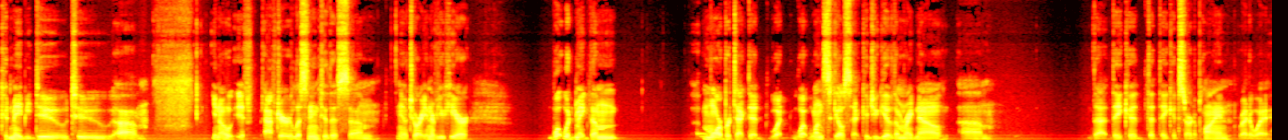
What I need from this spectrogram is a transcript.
could maybe do to um, you know, if after listening to this, um, you know, to our interview here, what would make them more protected? What what one skill set could you give them right now? Um, that they could that they could start applying right away?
